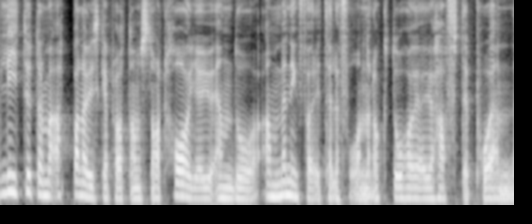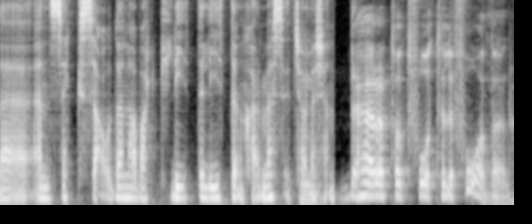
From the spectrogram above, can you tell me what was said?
Lite av de här apparna vi ska prata om snart har jag ju ändå användning för i telefonen och då har jag ju haft det på en, eh, en sexa och den har varit lite liten skärmmässigt har jag känt. Det här att ha två telefoner,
